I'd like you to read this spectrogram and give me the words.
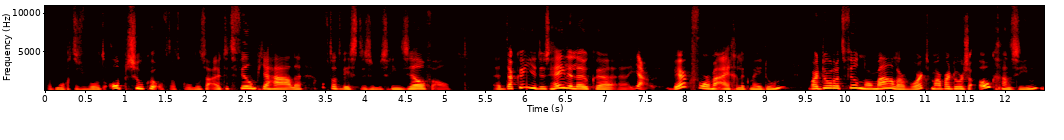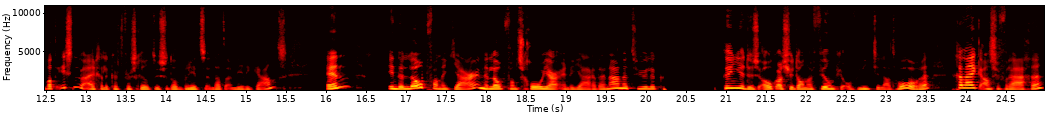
Dat mochten ze bijvoorbeeld opzoeken, of dat konden ze uit het filmpje halen, of dat wisten ze misschien zelf al. Uh, daar kun je dus hele leuke uh, ja, werkvormen eigenlijk mee doen, waardoor het veel normaler wordt, maar waardoor ze ook gaan zien: wat is nu eigenlijk het verschil tussen dat Brits en dat Amerikaans? En in de loop van het jaar, in de loop van het schooljaar en de jaren daarna natuurlijk kun je dus ook, als je dan een filmpje of liedje laat horen, gelijk aan ze vragen:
